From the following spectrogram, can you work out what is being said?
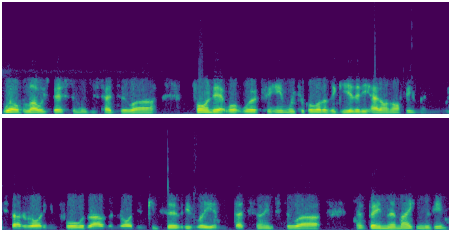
well below his best, and we just had to uh, find out what worked for him. We took a lot of the gear that he had on off him, and started riding him forward rather than riding him conservatively, and that seems to uh, have been the making of him.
